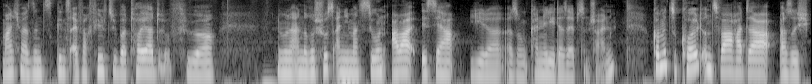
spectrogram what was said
manchmal sind Skins einfach viel zu überteuert für nur eine andere Schussanimation, aber ist ja jeder, also kann ja jeder selbst entscheiden. Kommen wir zu Colt und zwar hat er, also ich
